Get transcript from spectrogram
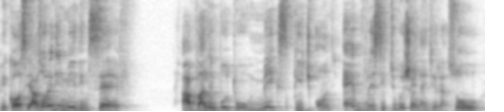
because he has already made himself available to make speech on every situation in Nigeria. So,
